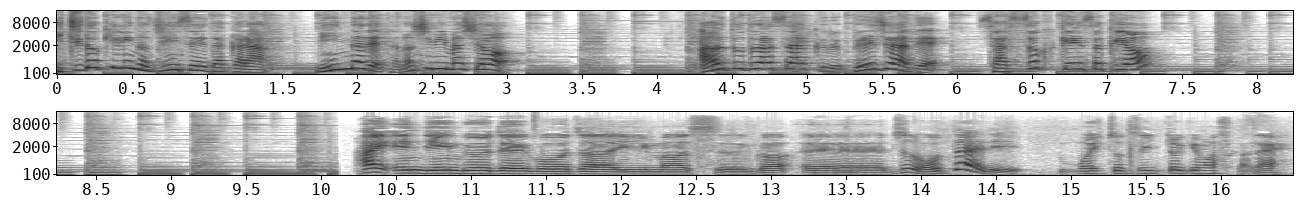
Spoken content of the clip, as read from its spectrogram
一度きりの人生だからみんなで楽しみましょうアウトドアサークルプレジャーで早速検索よはい、エンディングでございますが、えー、ちょっとお便り、もう一つ言っておきますかね。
